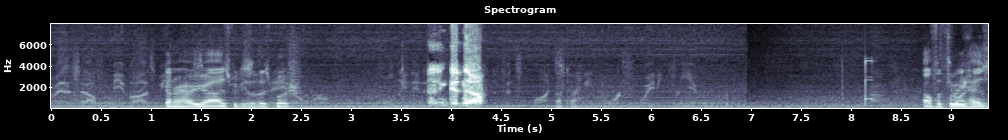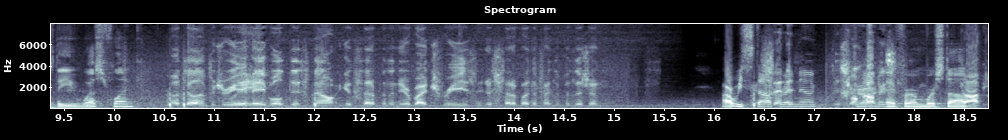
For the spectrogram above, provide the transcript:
Commanders Alpha, be advised. we Gunner, how are your eyes because of this bush? holding in Good now. defensive line, Okay. screening north, waiting for you. Alpha 3 has the west flank. Hotel infantry, if able, dismount and get set up in the nearby trees and just set up a defensive position. Are we stopped right it. now? Copy. Hey, firm, we're stopped. Copy.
